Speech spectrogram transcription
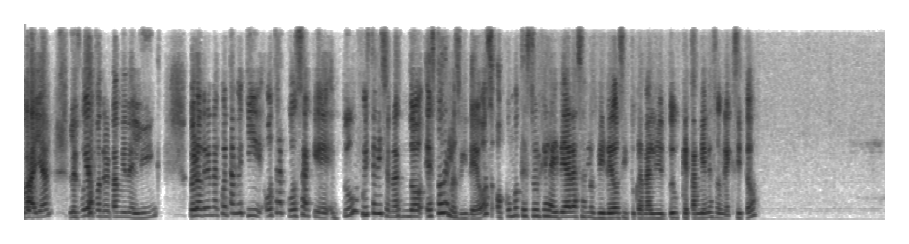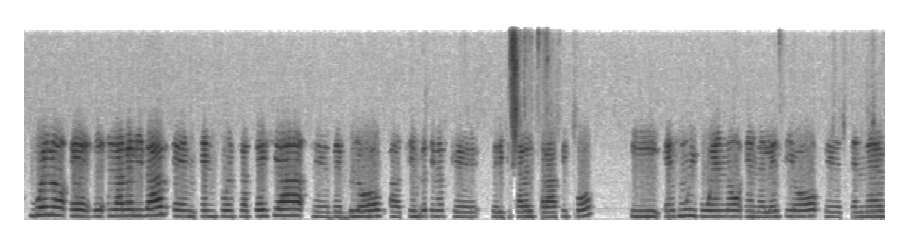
vayan. Les voy a poner también el link. Pero Adriana, cuéntame aquí otra cosa que tú fuiste adicionando esto de los videos o cómo te surge la idea de hacer los videos y tu canal de YouTube, que también es un éxito. Bueno, eh, la realidad en, tu estrategia eh, de blog ah, siempre tienes que verificar el tráfico y es muy bueno en el SEO eh, tener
